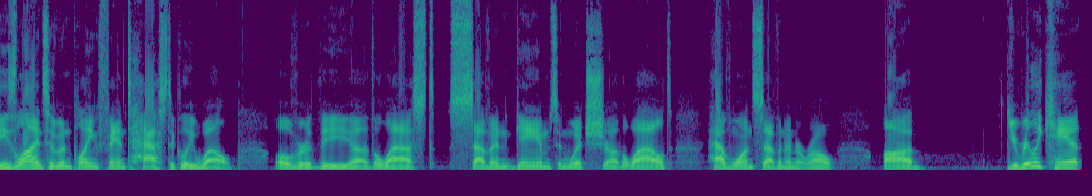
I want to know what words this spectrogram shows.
these lines have been playing fantastically well over the uh, the last seven games in which uh, the Wild have won seven in a row. Uh, you really can't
